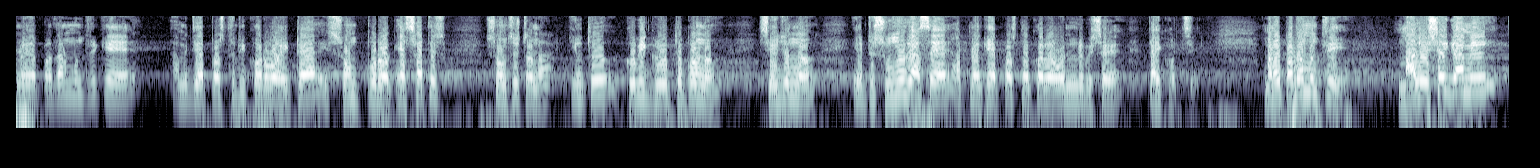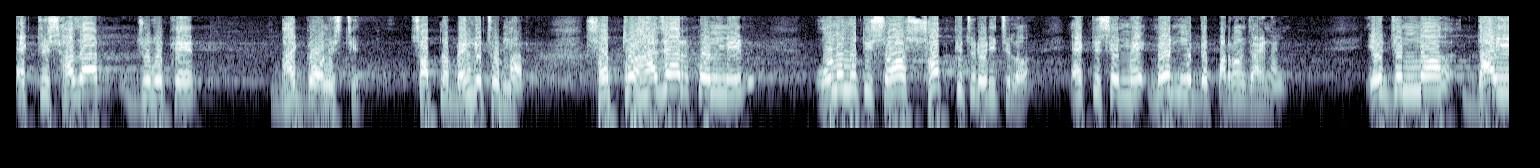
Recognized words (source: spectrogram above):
মাননীয় প্রধানমন্ত্রীকে আমি যে প্রস্তুতি করব, এটা সম্পূরক, এর সাথে সংশ্লিষ্ট না, কিন্তু খুবই গুরুত্বপূর্ণ। সেই জন্য একটু সুযোগ আছে আপনাকে প্রশ্ন করার অন্য বিষয়ে, তাই করছি। মানে প্রধানমন্ত্রী মালয়েশিয়াগামী একত্রিশ হাজার যুবকের ভাগ্য অনিশ্চিত, স্বপ্ন ভেঙ্গে চুরমার। সতেরো হাজার কর্মীর অনুমতি সহ সব কিছু রেডি ছিল, একত্রিশে মে- মের মধ্যে পাঠানো যায় নাই। এর জন্য দায়ী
